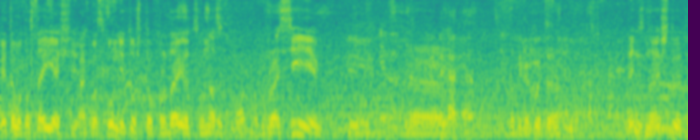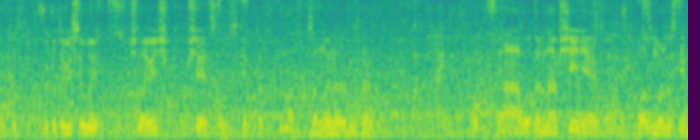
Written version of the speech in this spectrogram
Это вот настоящий аквасфон, не то, что продается у нас в России. Э, это какой-то, я не знаю, что это. Тут какой-то веселый человечек общается с кем-то. Со мной, наверное, не знаю. А, вот, наверное, общение, возможно, с ним.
